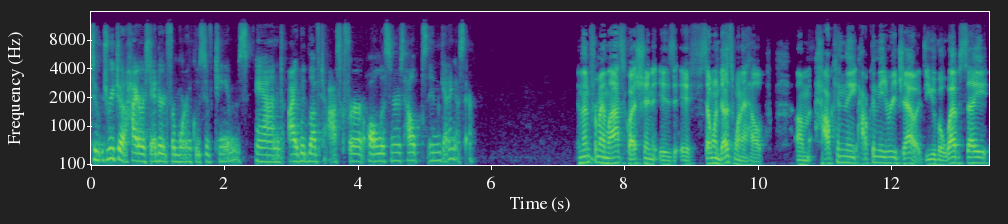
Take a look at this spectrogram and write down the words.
to, to reach a higher standard for more inclusive teams. And I would love to ask for all listeners' helps in getting us there. And then for my last question is if someone does want to help, um, how can they how can they reach out? Do you have a website,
